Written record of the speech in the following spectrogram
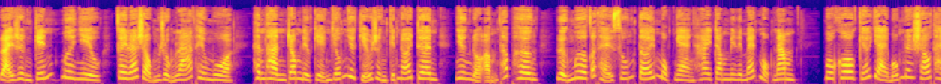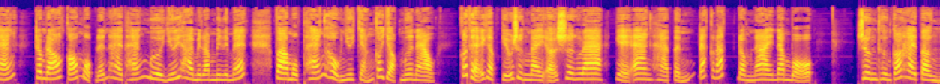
Loại rừng kín, mưa nhiều, cây lá rộng rụng lá theo mùa, hình thành trong điều kiện giống như kiểu rừng kín nói trên, nhưng độ ẩm thấp hơn, lượng mưa có thể xuống tới 1.200mm một năm. Mùa khô kéo dài 4 đến 6 tháng, trong đó có 1 đến 2 tháng mưa dưới 25mm và một tháng hầu như chẳng có giọt mưa nào. Có thể gặp kiểu rừng này ở Sơn La, Nghệ An, Hà Tĩnh, Đắk Lắk, Đồng Nai, Nam Bộ. Rừng thường có hai tầng,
